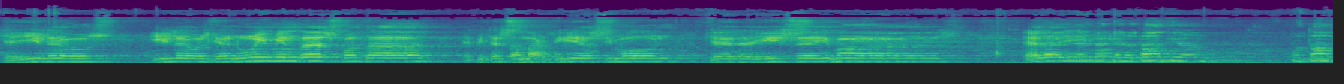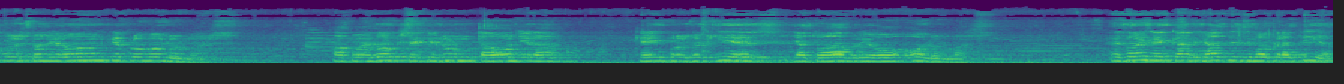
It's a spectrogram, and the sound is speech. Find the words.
και ήλαιος, ήλαιος γενού ημιν δέσποτα επί τες αμαρτίας ημών και ελεήσε ημάς. Ελεήτε Ελεήτε και το τάφιο, ο τάφος των ηρώων και προγόνων μας. Από εδώ ξεκινούν τα όνειρα και οι προσδοκίες για το αύριο όλων μας. Εδώ είναι η καρδιά της δημοκρατίας.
